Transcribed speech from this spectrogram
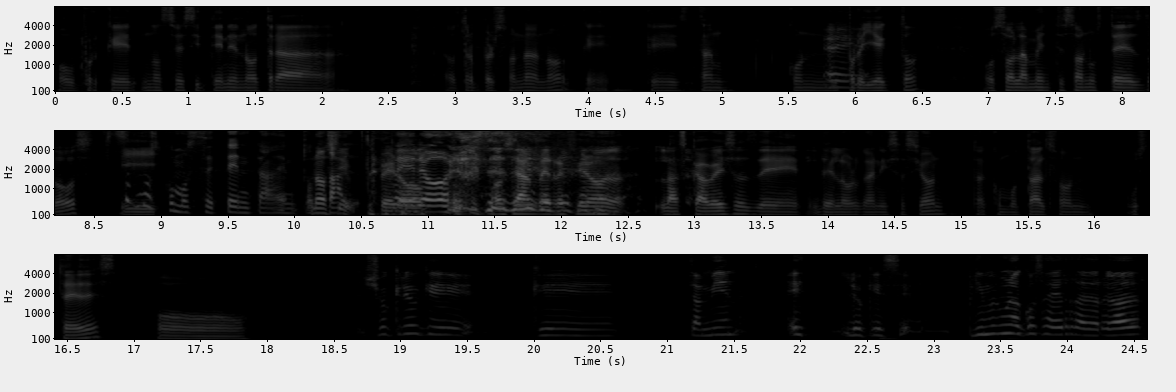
O porque no sé si tienen otra, otra persona, ¿no? Que, que están con el Eh, proyecto, o solamente son ustedes dos. Somos y, como 70 en No, total. sí, pero, pero o sea, me refiero a las cabezas de, de la organización, ta- como tal, son ustedes o... Yo creo que, que también es lo que se... Primero una cosa es Radergader,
